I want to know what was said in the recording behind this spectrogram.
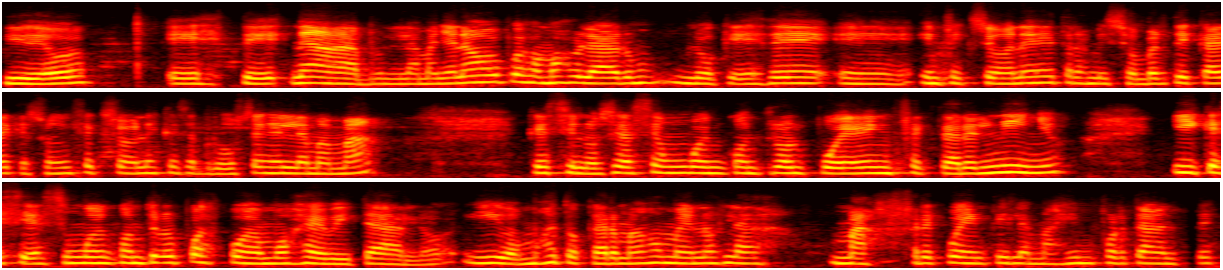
video. Este, nada, la mañana hoy pues vamos a hablar lo que es de eh, infecciones de transmisión vertical, que son infecciones que se producen en la mamá que si no se hace un buen control puede infectar el niño y que si hace un buen control pues podemos evitarlo. Y vamos a tocar más o menos las más frecuentes y las más importantes.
